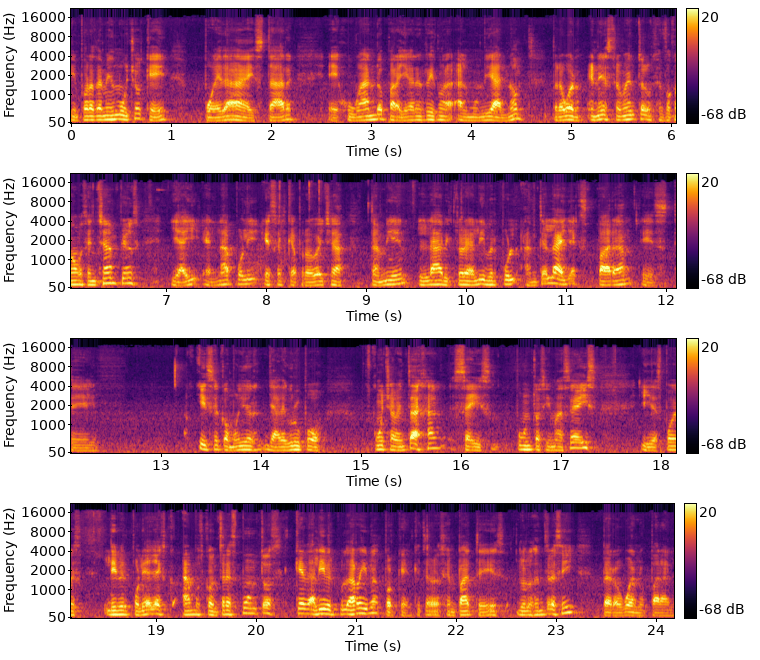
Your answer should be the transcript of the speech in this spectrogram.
importa también mucho que pueda estar eh, jugando para llegar en ritmo al mundial, ¿no? Pero bueno, en este momento nos enfocamos en Champions y ahí el Napoli es el que aprovecha también la victoria de Liverpool ante el Ajax para este irse como líder ya de grupo con mucha ventaja, 6 puntos y más 6. Y después Liverpool y Ajax, ambos con 3 puntos. Queda Liverpool arriba, porque el criterio de empate es duros entre sí. Pero bueno, para el,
